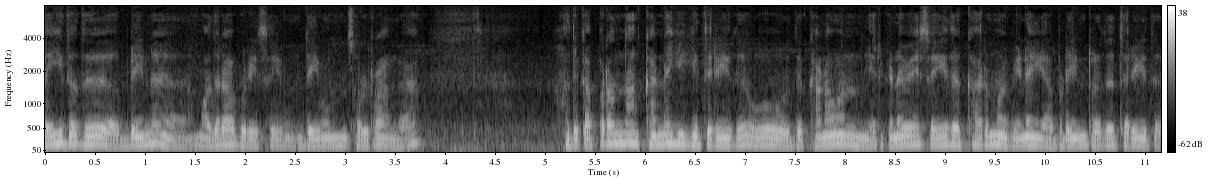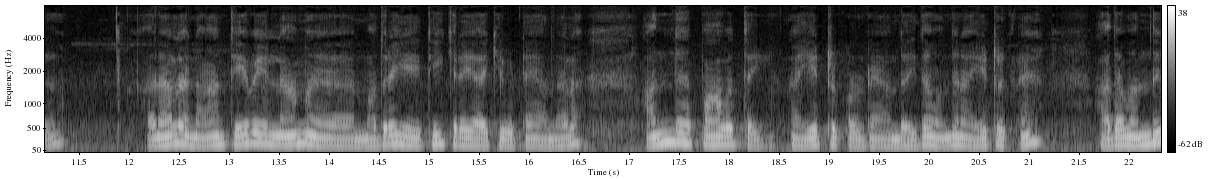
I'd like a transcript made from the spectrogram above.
செய்தது அப்படின்னு மதுராபுரி செய்யும் தெய்வம் சொல்கிறாங்க அதுக்கப்புறம் தான் கண்ணகிக்கு தெரியுது ஓ இது கணவன் ஏற்கனவே செய்த கர்ம வினை அப்படின்றது தெரியுது. அதனால் நான் தேவையில்லாமல் மதுரையை தீக்கிரையாக்கி விட்டேன். அதனால் அந்த பாவத்தை நான் ஏற்றுக்கொள்கிறேன் அந்த இதை வந்து நான் ஏற்றுக்கிறேன். அதை வந்து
